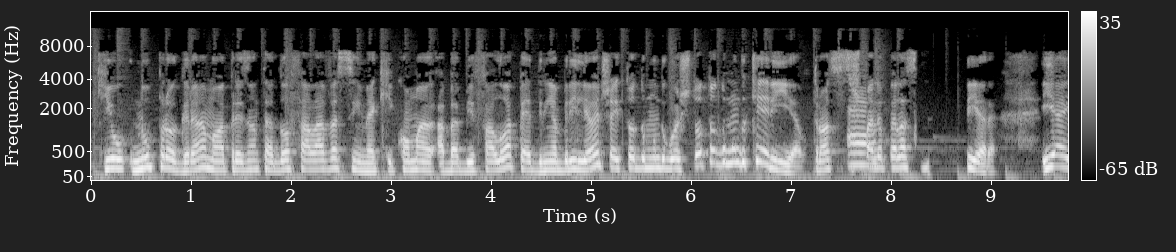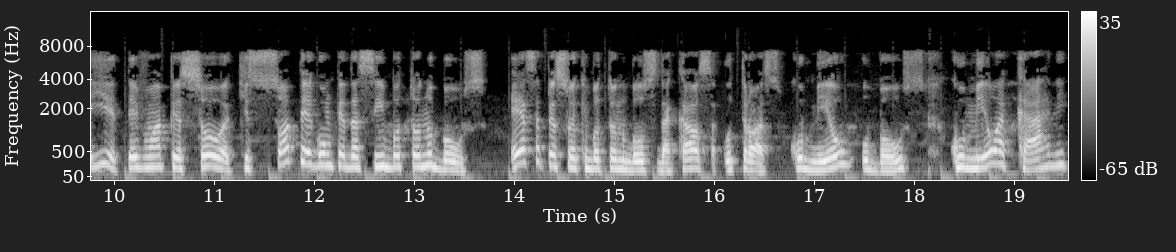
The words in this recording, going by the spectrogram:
que o, no programa o apresentador falava assim, né? Que como a, a Babi falou, a pedrinha brilhante, aí todo mundo gostou, todo mundo queria. O troço se é. espalhou pela inteira. E aí teve uma pessoa que só pegou um pedacinho e botou no bolso. Essa pessoa que botou no bolso da calça o troço, comeu o bolso, comeu a carne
